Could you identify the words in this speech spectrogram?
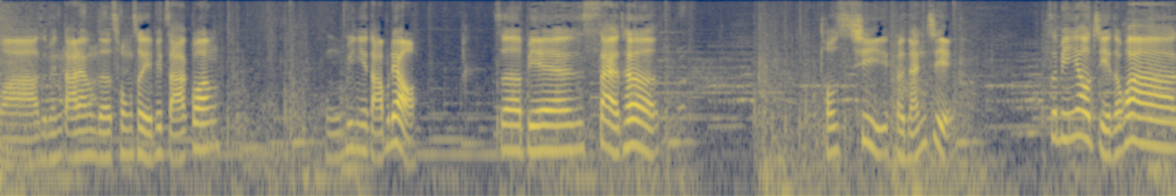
哇！这边大量的冲车也被砸光，红兵也打不了。这边塞尔特投石器很难解，这边要解的话，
